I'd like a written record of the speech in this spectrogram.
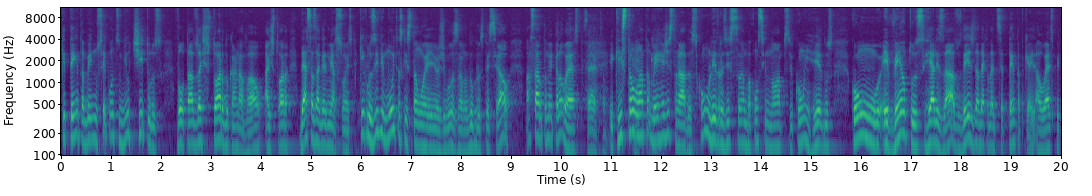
que tem também não sei quantos mil títulos voltados à história do carnaval, à história dessas agremiações, que inclusive muitas que estão aí hoje gozando do grupo especial passaram também pela UESP. Certo. E que estão lá também registradas, com letras de samba, com sinopse, com enredos, com eventos realizados desde a década de 70, porque a UESP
